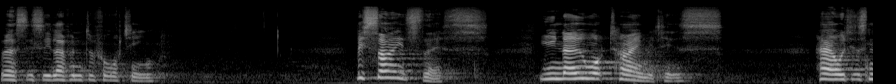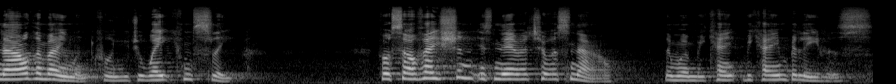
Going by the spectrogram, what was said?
verses 11 to 14. Besides this, you know what time it is, how it is now the moment for you to wake from sleep for salvation is nearer to us now than when we came, became believers.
